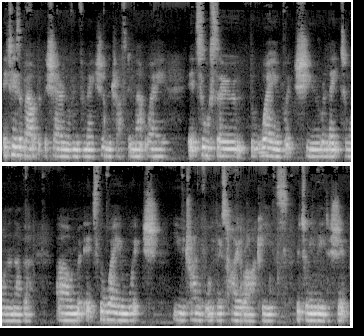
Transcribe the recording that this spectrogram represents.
it is about the sharing of information and trust in that way. It's also the way in which you relate to one another. Um, it's the way in which you try and avoid those hierarchies between leadership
